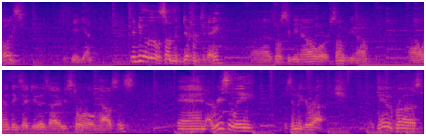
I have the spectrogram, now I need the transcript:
folks, it's me again. I'm going to do a little something different today. Uh, as most of you know, or some of you know, uh, one of the things I do is I restore old houses. And I recently was in the garage. I came across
